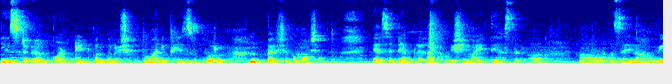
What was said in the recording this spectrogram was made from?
इंस्टाग्राम कॉन्टेंट पण बनवू शकतो आणि फेसबुकवर पण पैसे कमावू शकतो. त्यासाठी आपल्याला थोडीशी माहिती अस असायला हवी.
